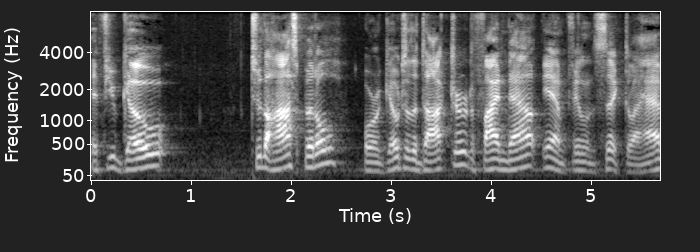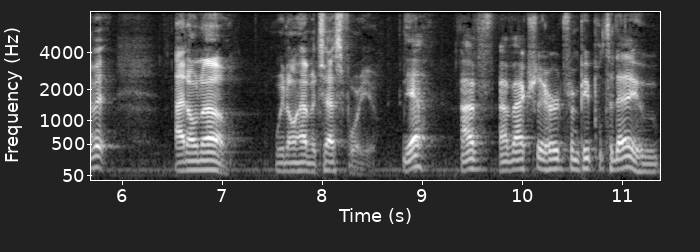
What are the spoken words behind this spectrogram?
if you go to the hospital or go to the doctor to find out, yeah, I'm feeling sick. Do I have it? I don't know. We don't have a test for you. Yeah, I've I've actually heard from people today who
